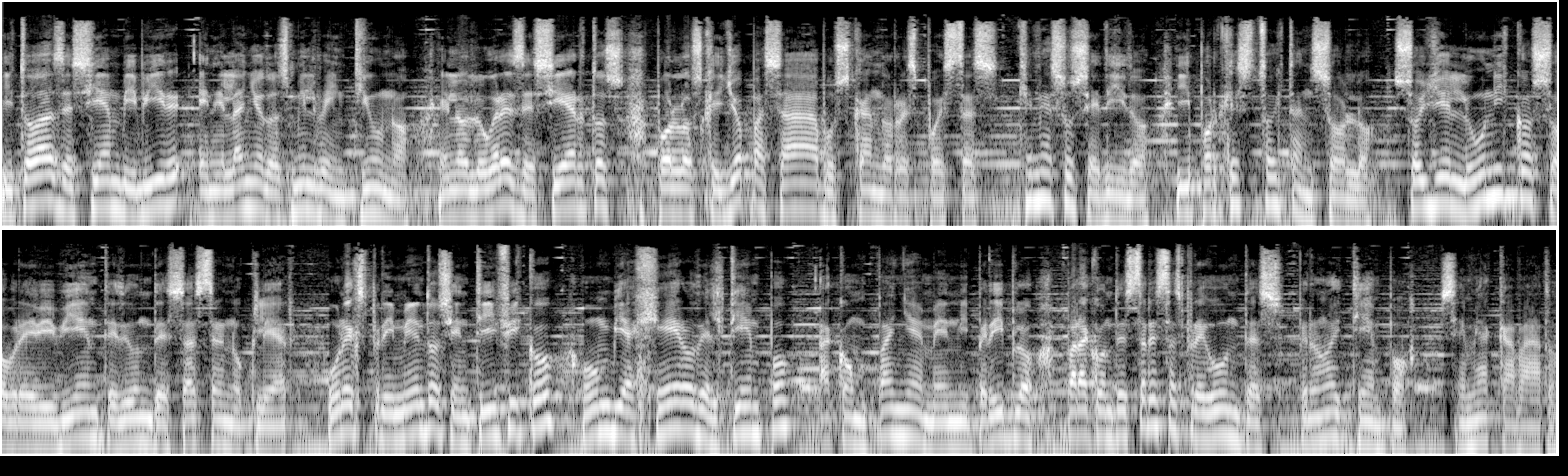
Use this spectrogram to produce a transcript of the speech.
y todas decían vivir en el año 2021, en los lugares desiertos por los que yo pasaba buscando respuestas. ¿Qué me ha sucedido y por qué estoy tan solo? Soy el único sobreviviente de un desastre nuclear, un experimento científico, un viajero del tiempo. Acompáñame en mi periplo para contestar estas preguntas, pero no hay tiempo, se me ha acabado.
